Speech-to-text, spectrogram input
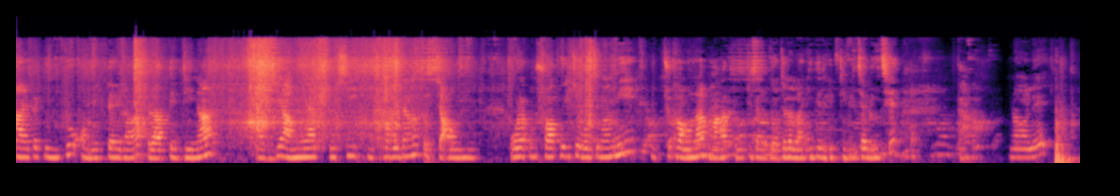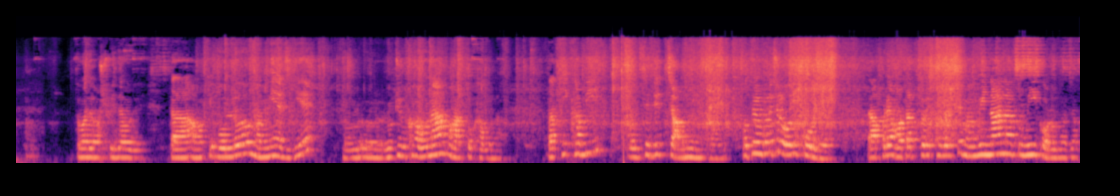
না এটা কিন্তু অনেকটাই রাত, রাতের ডিনার আজকে আমি আর খুশি কী খাব জানো তো? চাউমিন। ওরকম শখ হয়েছে, বলছে, মাম্মি, কিচ্ছু খাব না, ভাত, রুটি দাঁড়া দরজাটা লাগিয়ে দিয়ে দেখি টিভি চালিয়েছে। তা নাহলে তোমাদের অসুবিধা হবে। তা আমাকে বলল, মাম্মি, আজকে রুটিও খাব না, ভাতও খাব না। তা খাবি বলছে যে চাউমিন খাব প্রথমে বলেছিল ওই করবে। তারপরে হঠাৎ করে কী বলছে, মাম্মি, না না, তুমিই করো যাও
